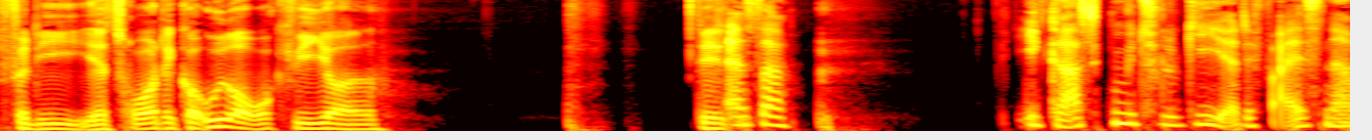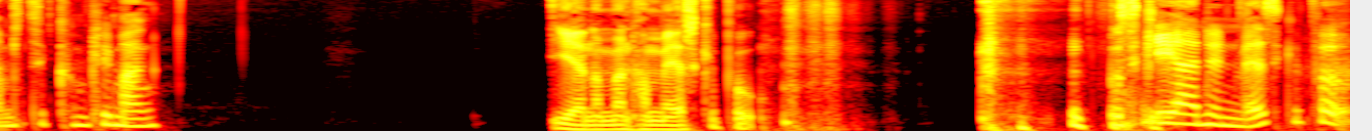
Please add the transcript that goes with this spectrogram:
fordi jeg tror, det går ud over kvigeøjet. Det, Altså, i græsk mytologi er det faktisk nærmest et kompliment. ja, når man har maske på. Måske har han en maske på.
